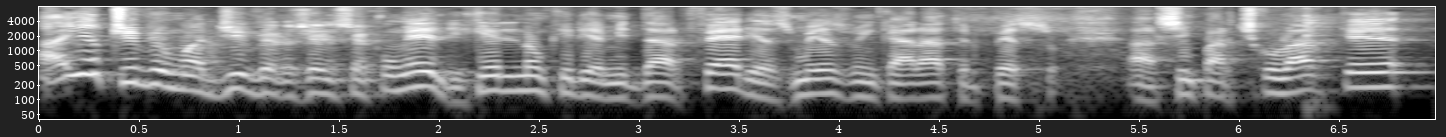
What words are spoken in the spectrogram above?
Aí eu tive uma divergência com ele, que ele não queria me dar férias mesmo em caráter pessoal, assim particular, porque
